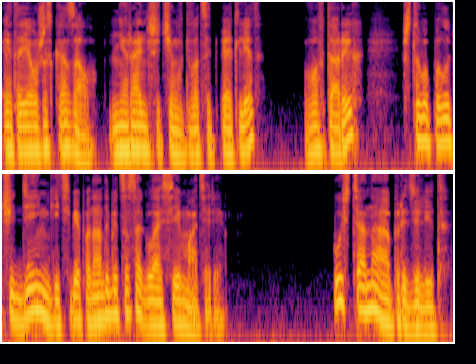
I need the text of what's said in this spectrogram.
это я уже сказал, не раньше, чем в 25 лет. Во-вторых, чтобы получить деньги, тебе понадобится согласие матери. Пусть она определит,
